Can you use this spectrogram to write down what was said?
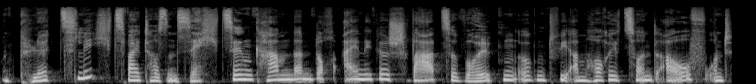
Und plötzlich, 2016, kamen dann doch einige schwarze Wolken irgendwie am Horizont auf und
